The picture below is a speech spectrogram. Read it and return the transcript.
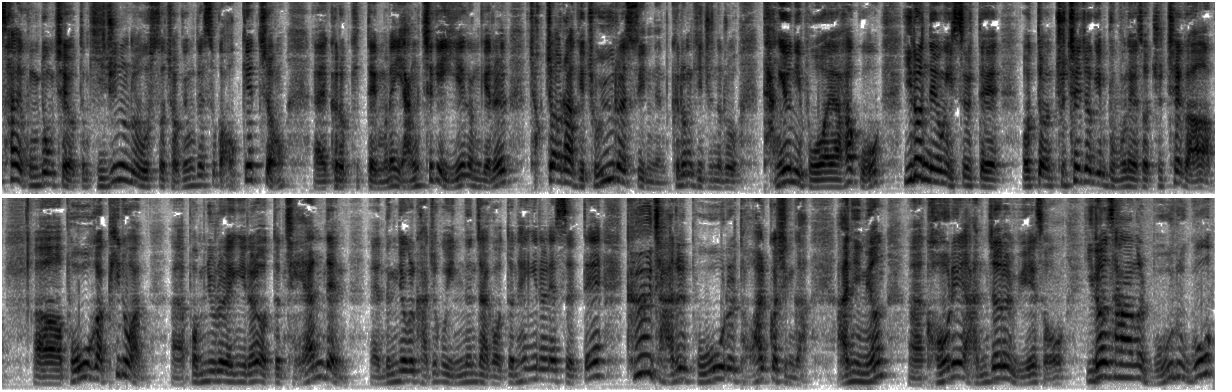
사회 공동체의 어떤 기준으로서 적용될 수가 없겠죠. 그렇기 때문에 양측의 이해관계를 적절하게 조율할 수 있는 그런 기준으로 당연히 보아야 하고 이런 내용이 있을 때 어떤 주체적인 부분에서 주체가 어, 보호가 필요한 아, 법률 행위를 어떤 제한된 능력을 가지고 있는 자가 어떤 행위를 했을 때 그 자를 보호를 더 할 것인가? 아니면 아, 거래 안전을 위해서 이런 상황을 모르고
